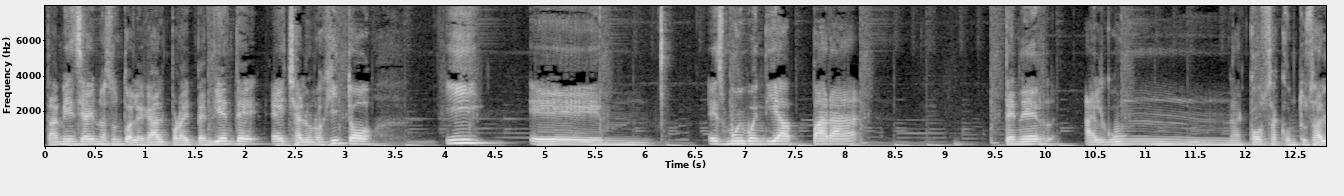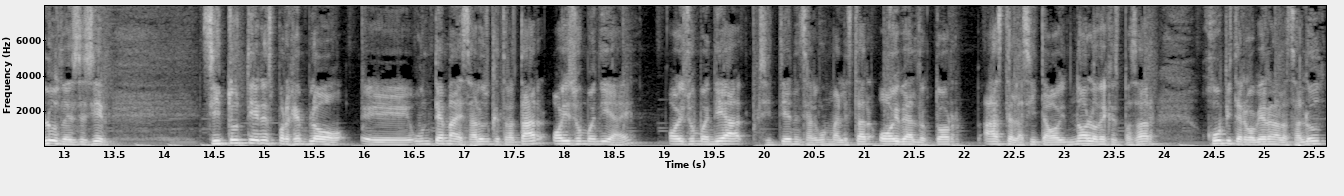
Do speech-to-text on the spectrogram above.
También si hay un asunto legal por ahí pendiente, échale un ojito. Y em, es muy buen día para tener alguna cosa con tu salud. Es decir, si tú tienes, por ejemplo, eh, un tema de salud que tratar, hoy es un buen día, ¿eh? Hoy es un buen día. Si tienes algún malestar, hoy ve al doctor hazte la cita hoy, no lo dejes pasar. Júpiter gobierna la salud.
